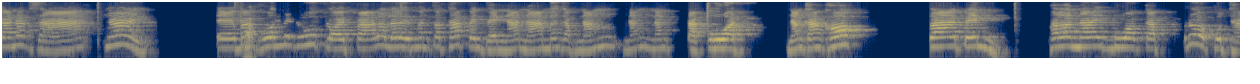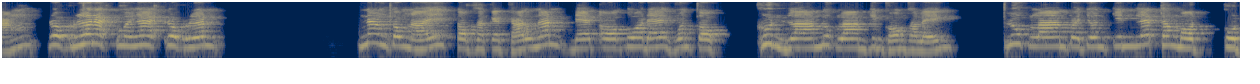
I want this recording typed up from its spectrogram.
การรักษาง่าย แต่บางคนไม่รู้ปล่อยปละละเลย มันก็ทับเป็นแผ่นหนาๆเหมือนกับหนังหนังหนังตะกรวด หนังคางคกกลายเป็นพาราไนด์บวกกับโรคกุดถัง โรคเรื้อนนะง่ายๆโรคเรื้อน นั่งตรงไหนตกสะเก็ดขาวตรงนั้น แดดออกตัวแดงฝนตกขึ้นลามลุกลามกินของแสลงลุกลามไปจนกินเล็บทั้งหมด กุด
